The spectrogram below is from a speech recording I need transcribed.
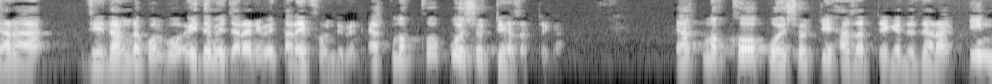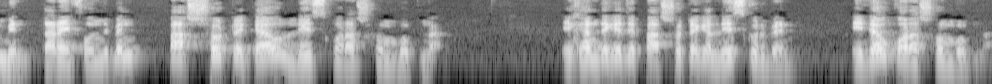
যারা যে দামটা বলব, এই দামে যারা নেবেন তারাই ফোন দিবেন। এক লক্ষ পঁয়ষট্টি হাজার টাকা। এক লক্ষ পঁয়ষট্টি হাজার টাকাতে যারা কিনবেন, তারাই ফোন দিবেন, পাঁচশো টাকাও লেস করা সম্ভব না। এখান থেকে যে পাঁচশো টাকা লেস করবেন, এটাও করা সম্ভব না।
